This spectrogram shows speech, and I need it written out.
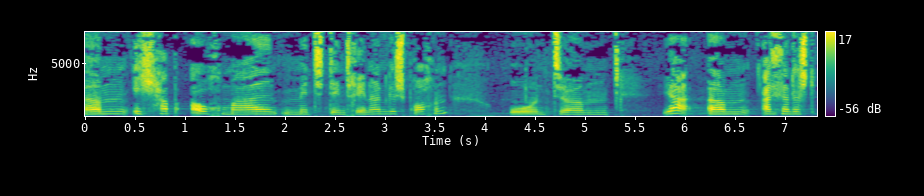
Ähm, ich habe auch mal mit den Trainern gesprochen und ähm, ja, ähm, Alexander St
